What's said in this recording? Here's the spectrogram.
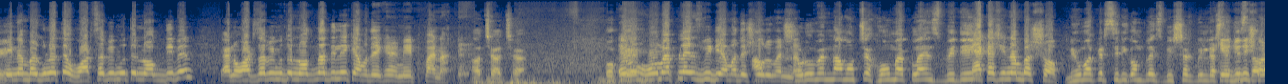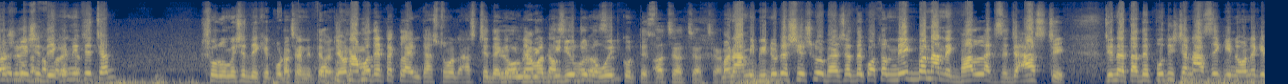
এই নাম্বারগুলোতে হোয়াটসঅ্যাপের মধ্যে নক দিবেন কারণ হোয়াটসঅ্যাপের মধ্যে নক না দিলে কি আমাদের এখানে নেট পায় না। আচ্ছা আচ্ছা। এবং হোম অ্যাপ্লায়েন্স বিডি আমাদের শোরুমের নাম। শোরুমের নাম হচ্ছে হোম অ্যাপ্লায়েন্স বিডি একাশি number shop new market city complex Biswas builders কেউ যদি সরাসরি এসে দেখে নিতে চান শোরুম এসে দেখে প্রোডাক্টটা আচ্ছা, নিতে পারেন। যেমন আমাদের একটা ক্লায়েন্ট কাস্টমার আসছে দেখেন উনি আমার ভিডিওর জন্য ওয়েট। করতেছে। আচ্ছা আচ্ছা আচ্ছা। মানে আমি ভিডিওটা শেষ করে ভাইয়ের সাথে কথা নেক বা না নেক ভালো লাগছে যে আসছে। যে না তাদের প্রতিষ্ঠান আছে কিনা অনেকে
